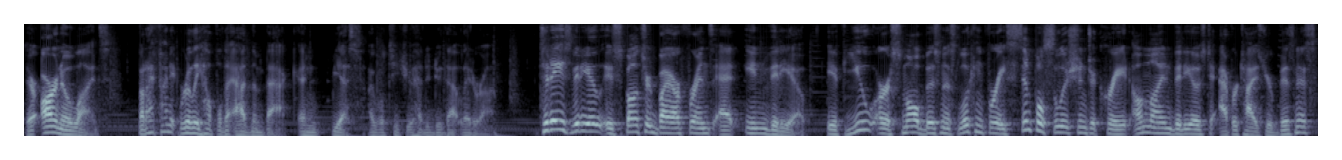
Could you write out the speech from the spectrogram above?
there are no lines, but I find it really helpful to add them back. And yes, I will teach you how to do that later on. Today's video is sponsored by our friends at InVideo. If you are a small business looking for a simple solution to create online videos to advertise your business,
